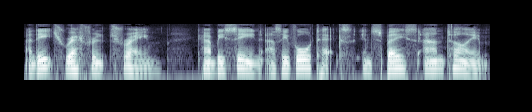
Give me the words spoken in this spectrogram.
and each reference frame can be seen as a vortex in space and time.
